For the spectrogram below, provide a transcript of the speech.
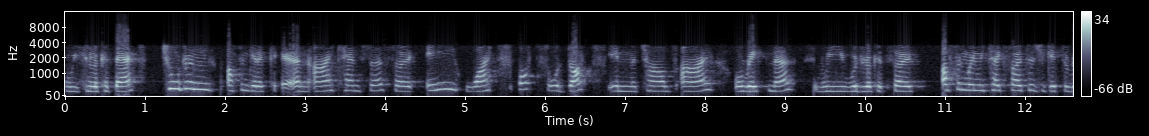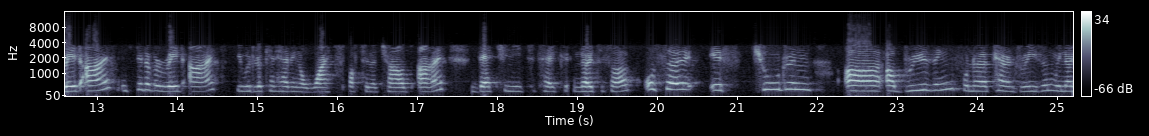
we can look at that. Children often get a, an eye cancer, so any white spots or dots in the child's eye or retina, we would look at. So often when we take photos, you get the red eye. Instead of a red eye, you would look at having a white spot in a child's eye that you need to take notice of. Also, if children are, are bruising for no apparent reason, we know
